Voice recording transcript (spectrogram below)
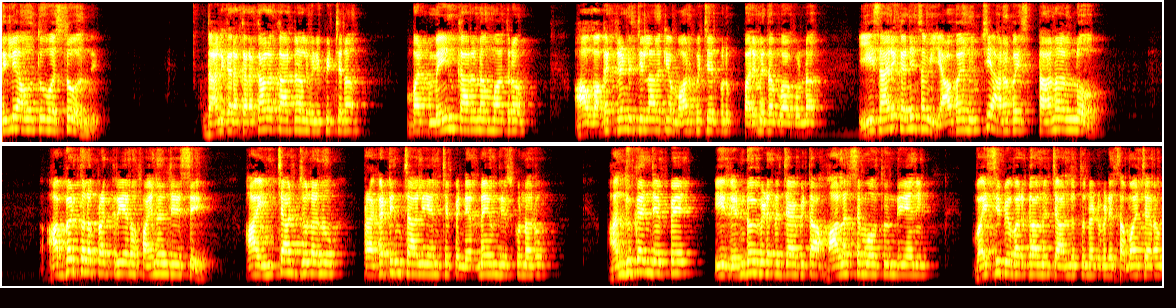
డిలే అవుతూ వస్తూ ఉంది. దానికి రకరకాల కారణాలు వినిపించిన బట్ మెయిన్ కారణం మాత్రం ఆ ఒకటి రెండు జిల్లాలకే మార్పు చేర్పులు పరిమితం కాకుండా ఈసారి కనీసం యాభై నుంచి అరవై స్థానాల్లో అభ్యర్థుల ప్రక్రియను ఫైనల్ చేసి ఆ ఇన్ఛార్జులను ప్రకటించాలి అని చెప్పి నిర్ణయం తీసుకున్నారు. అందుకని చెప్పే ఈ రెండో విడత జాబితా ఆలస్యం అవుతుంది అని వైసీపీ వర్గాల నుంచి అందుతున్నటువంటి సమాచారం.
